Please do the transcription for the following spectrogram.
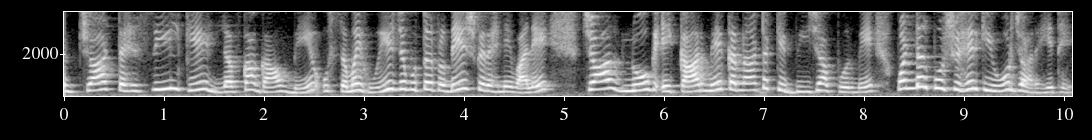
जाट तहसील के लवका गाँव में उस समय हुई जब उत्तर प्रदेश के रहने वाले चार लोग एक कार में कर्नाटक के बीजापुर में पंडरपुर शहर की ओर जा रहे थे।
